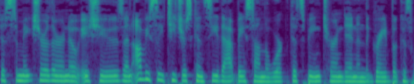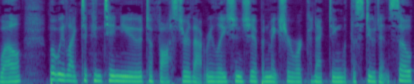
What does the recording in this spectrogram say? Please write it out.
just to make sure there are no issues. And obviously, teachers can see that based on the work that's being turned in in the gradebook as well. But we like to continue to foster that relationship and make sure we're connecting with the students. So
